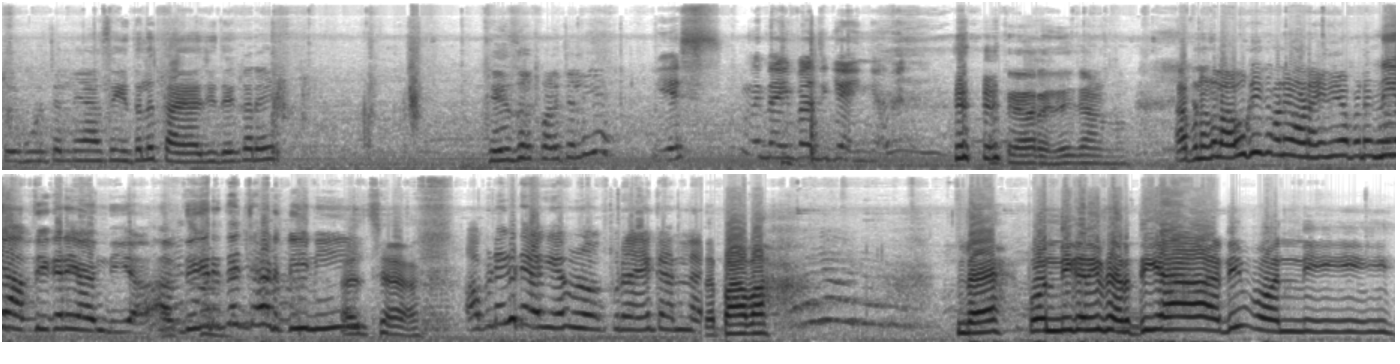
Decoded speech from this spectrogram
ਤੇ ਹੁਣ ਚੱਲੇ ਆ ਅਸੀਂ ਇਧਰ ਤਾਇਆ ਜੀ ਦੇ ਘਰੇ। ਫੇਜ਼ਰ ਕੋਲ ਚੱਲੀਏ? ਯੈਸ ਮੈਂ ਨਹੀਂ ਭੱਜ ਕੇ ਆਈ ਹਾਂ। ਤਿਆਰ ਰਹਿੰਦੇ ਜਾਣ ਨੂੰ। ਆਪਣੇ ਕੋਲ ਆਊਗੀ ਕਿ ਉਹਨੇ ਆਉਣਾ ਹੀ ਨਹੀਂ ਆਪਣੇ ਨਹੀਂ ਆਪਦੇ ਘਰੇ ਆਉਂਦੀ ਆ। ਆਪਦੇ ਘਰੇ ਤਾਂ ਛੱਡਦੀ ਨਹੀਂ। ਅੱਛਾ। ਆਪਣੇ ਘਰੇ ਆ ਗਿਆ ਹੁਣ ਉੱਪਰ ਆਇਆ ਕਰਨ ਲੱਗ ਤੇ ਪਾਵਾ। ਲੈ ਪੋਨੀ ਕਰੀ ਫਿਰਦੀ ਆ। ਨਹੀਂ ਪੋਨੀ।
